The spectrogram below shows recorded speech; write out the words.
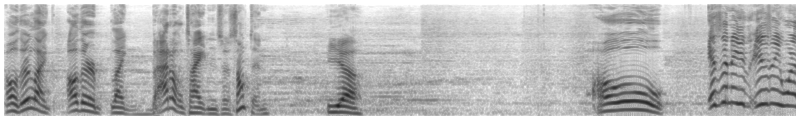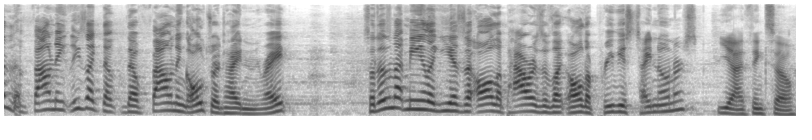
Oh, they're like other like battle titans or something. Yeah. Oh, isn't he? Isn't he one of the founding? He's like the the founding Ultra Titan, right? So doesn't that mean like he has all the powers of like all the previous Titan owners? Yeah, I think so.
